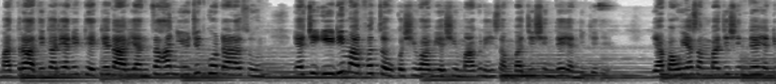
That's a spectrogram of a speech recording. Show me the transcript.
मात्र अधिकारी आणि ठेकेदार यांचा हा नियोजित घोटाळा असून याची ईडी मार्फत चौकशी व्हावी अशी मागणी संभाजी शिंदे यांनी केली या पाहूया संभाजी शिंदे यांनी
